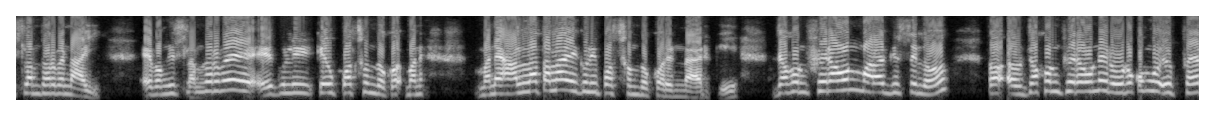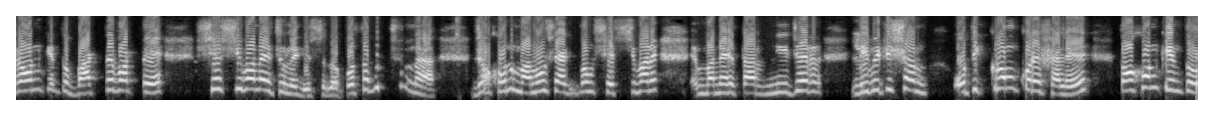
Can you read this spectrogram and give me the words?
ইসলাম ধর্মে নাই। এবং ইসলাম ধর্মে এগুলি কেউ পছন্দ মানে মানে আল্লাহ তালা এগুলি পছন্দ করেন না আর কি। যখন ফেরাউন মারা গেছিল যখন ফেরাউনের ওরকম ফেরাউন কিন্তু বাড়তে বাড়তে শেষ সীমানায় চলে গেছিল। কথা বুঝছেন না? যখন মানুষ একদম শেষ সীমানে মানে তার নিজের লিমিটেশন অতিক্রম করে ফেলে, তখন কিন্তু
